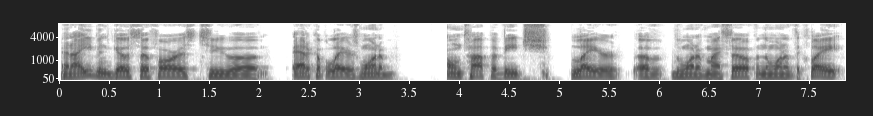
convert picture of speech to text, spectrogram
and I even go so far as to uh, add a couple layers, one on top of each layer of the one of myself and the one of the clay.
